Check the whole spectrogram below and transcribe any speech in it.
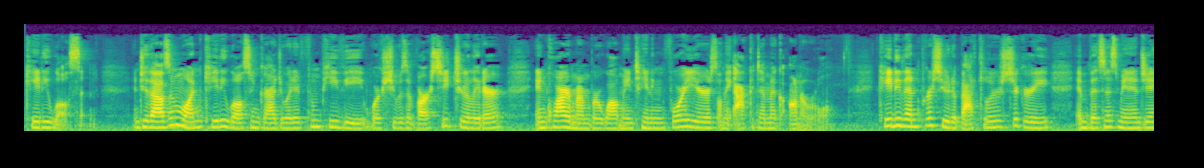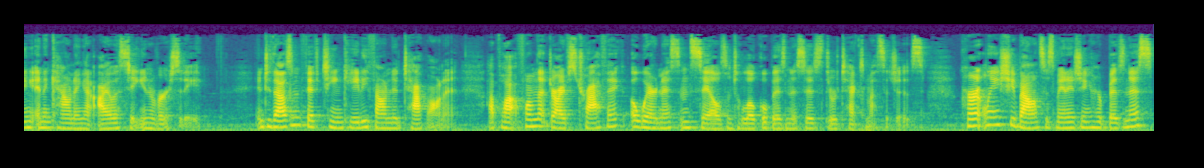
Katie Wilson. In 2001, Katie Wilson graduated from PV, where she was a varsity cheerleader and choir member while maintaining four years on the academic honor roll. Katie then pursued a bachelor's degree in business managing and accounting at Iowa State University. In 2015, Katie founded Tap On It, a platform that drives traffic, awareness, and sales into local businesses through text messages. Currently, she balances managing her business,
